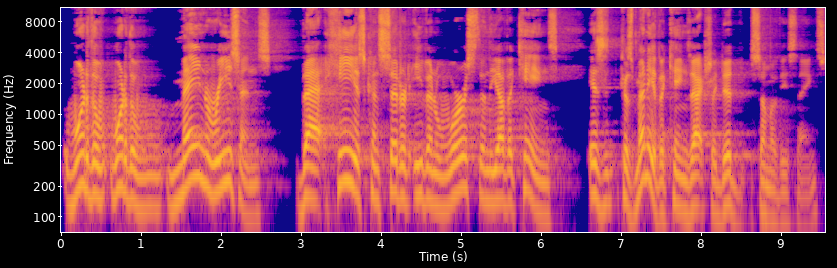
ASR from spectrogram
one of the, one of the main reasons that he is considered even worse than the other kings is because many of the kings actually did some of these things.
